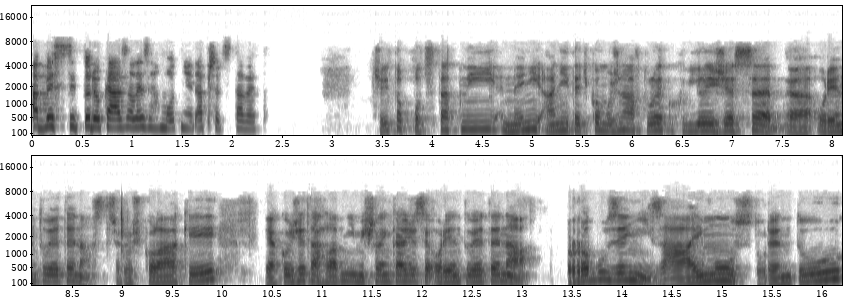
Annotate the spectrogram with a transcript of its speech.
aby si to dokázali zhmotnit a představit. Čili to podstatný není ani teď možná v tuhle chvíli, že se eh, orientujete na středoškoláky, jakože ta hlavní myšlenka, že se orientujete na probuzení zájmu studentů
